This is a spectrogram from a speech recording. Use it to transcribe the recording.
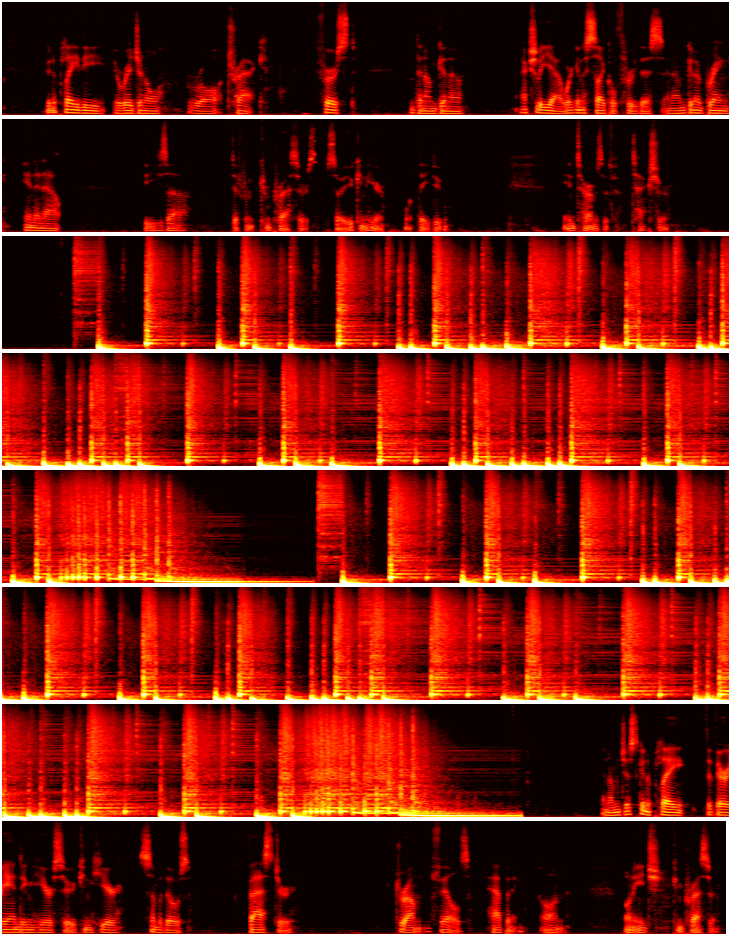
I'm gonna play the original raw track first, and then I'm gonna actually yeah we're gonna cycle through this, and I'm gonna bring in and out these uh, different compressors so you can hear what they do in terms of texture. I'm just going to play the very ending here so you can hear some of those faster drum fills happening on on each compressor.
